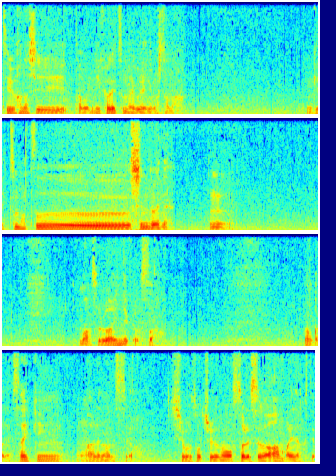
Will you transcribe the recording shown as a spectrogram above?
ていう話多分2ヶ月前ぐらいにいましたな。月末しんどいね。うん。まあそれはいいんだけどさ。なんかね最近あれなんですよ。仕事中のストレスがあんまりなくて。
